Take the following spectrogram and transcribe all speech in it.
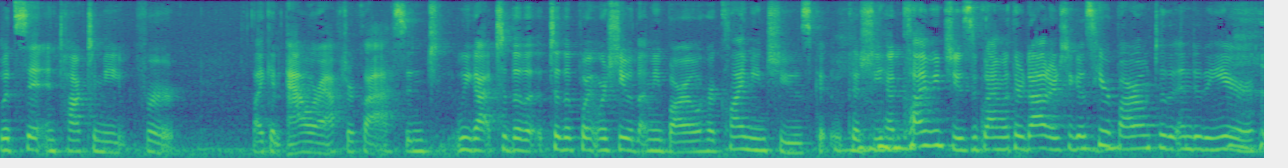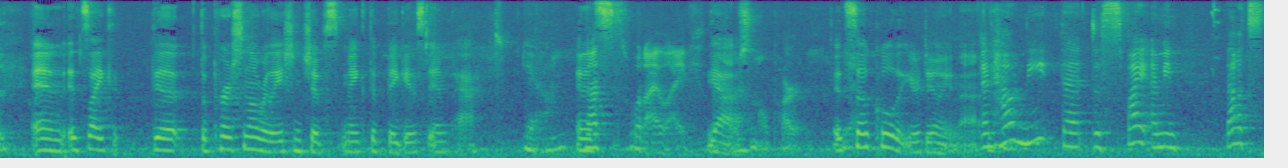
would sit and talk to me for like an hour after class and we got to the to the point where she would let me borrow her climbing shoes because she had climbing shoes to climb with her daughter she goes here borrow them to the end of the year and it's like the the personal relationships make the biggest impact Yeah. And That's what I like. The Yeah. personal part. it's Yeah. so cool that you're doing that And how neat that despite I mean, that's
